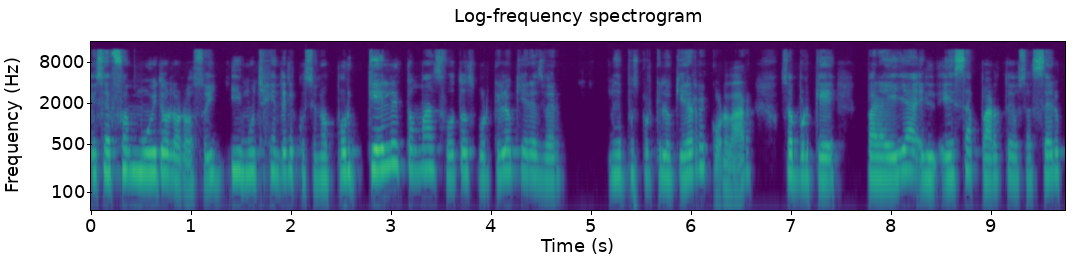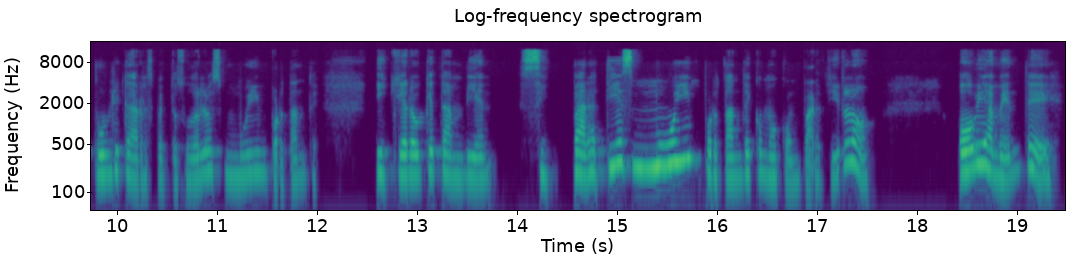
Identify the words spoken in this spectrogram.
ese fue muy doloroso y, y mucha gente le cuestionó, ¿por qué le tomas fotos? ¿Por qué lo quieres ver? Yo, Pues porque lo quiere recordar, o sea, porque para ella el- esa parte, o sea, ser pública respecto a su duelo es muy importante. Y creo que también, si para ti es muy importante como compartirlo, obviamente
